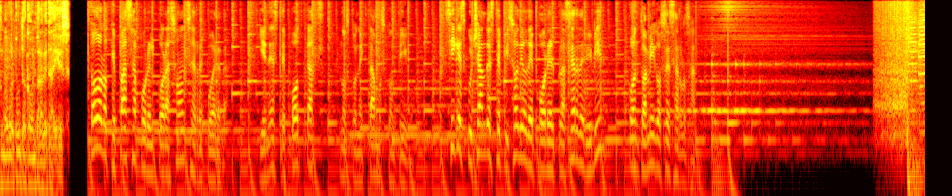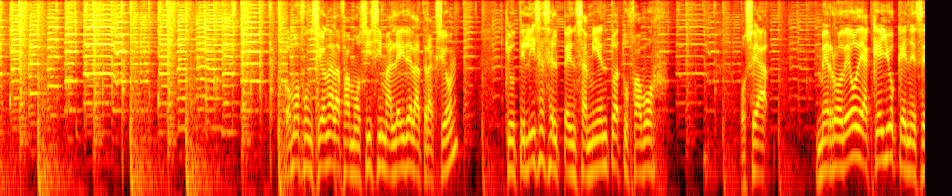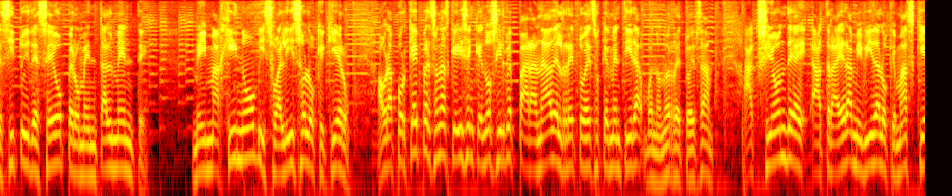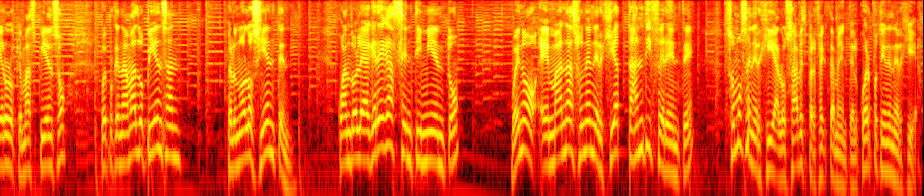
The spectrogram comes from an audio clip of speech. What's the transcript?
boostmobile.com para detalles. Todo lo que pasa por el corazón se recuerda. Y en este podcast nos conectamos contigo. Sigue escuchando este episodio de Por el placer de vivir con tu amigo César Lozano. ¿Cómo funciona la famosísima ley de la atracción? Que utilices el pensamiento a tu favor. O sea, me rodeo de aquello que necesito y deseo, pero mentalmente. Me imagino, visualizo lo que quiero. Ahora, ¿por qué hay personas que dicen que no sirve para nada el reto eso, que es mentira? Bueno, no es reto, esa acción de atraer a mi vida lo que más quiero, lo que más pienso. Pues porque nada más lo piensan, pero no lo sienten. Cuando le agregas sentimiento, bueno, emanas una energía tan diferente. Somos energía, lo sabes perfectamente, el cuerpo tiene energía.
